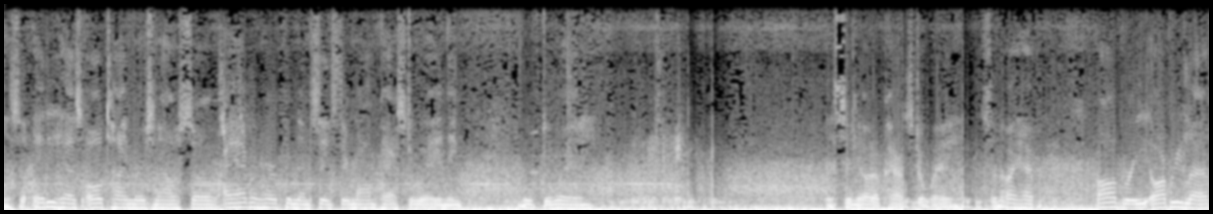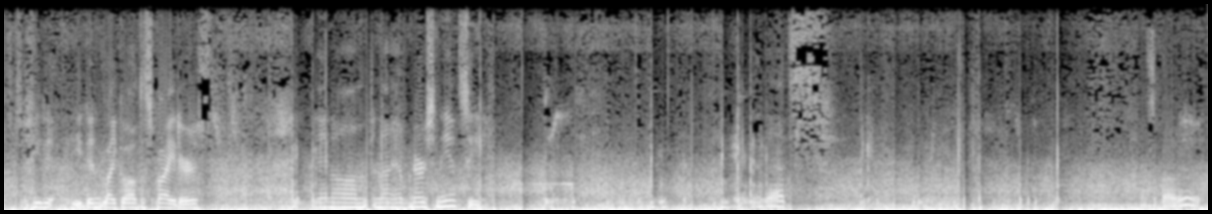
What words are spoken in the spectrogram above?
And so Eddie has Alzheimer's now, so I haven't heard from them since their mom passed away and they moved away. And Senora passed away. So now I have Aubrey. Aubrey left. He, didn't, he didn't like all the spiders. And um and I have Nurse Nancy. And that's that's about it.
